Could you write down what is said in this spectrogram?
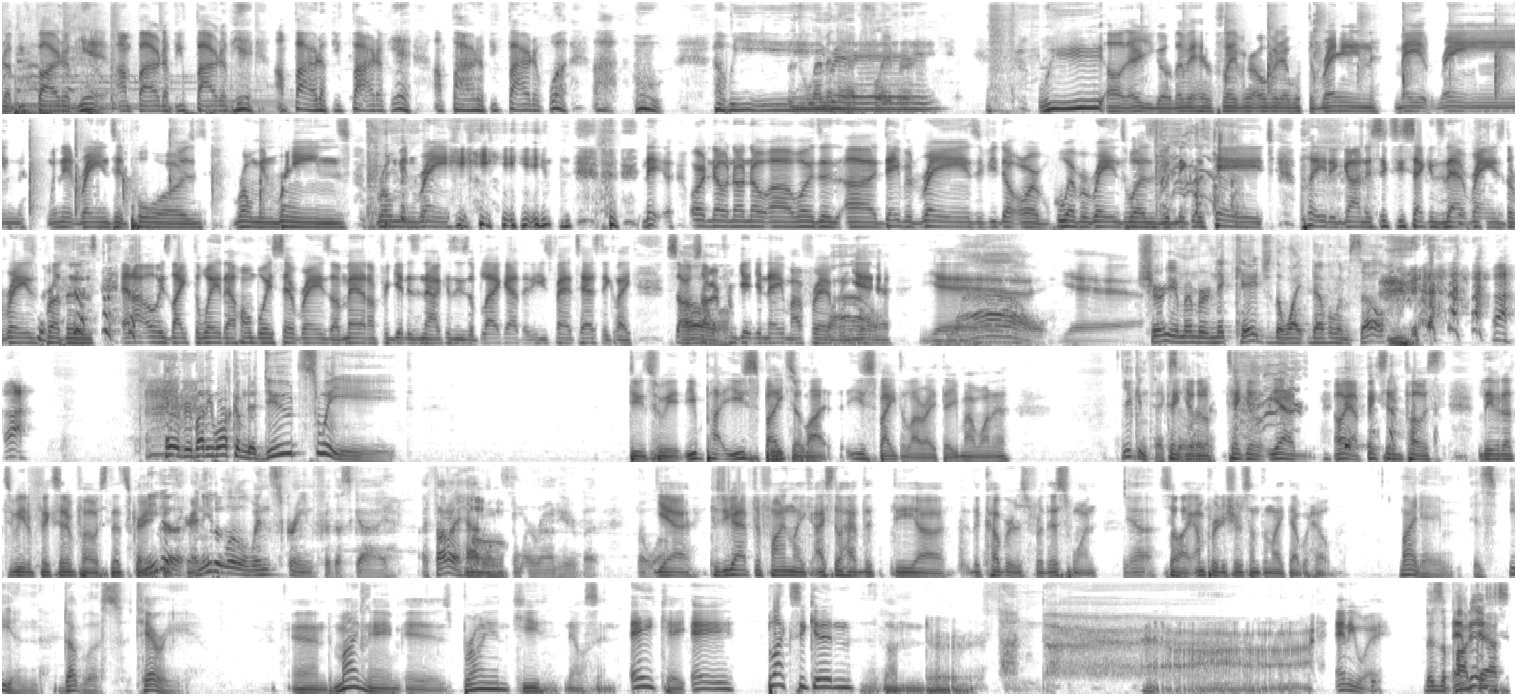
Fired up. You fired up. Yeah. I'm fired up. You fired up. Yeah. I'm fired up. You fired up. Yeah. I'm fired up. You fired up. What? Ah, who? Are we? This lemonade flavor. We oh there you go lemonhead flavor over there with the rain. May it rain. When it rains, it pours. Roman reigns. Roman reign. Or no no no. Uh, what was it? Uh, David Reigns. If you don't, or whoever Raines was with Nicolas Cage played in Gone to sixty seconds. That Raines, the Raines brothers. And I always like the way that homeboy said Reigns. I'm mad. I'm forgetting his now because he's a black athlete. He's fantastic. Like so. I'm sorry Oh. for getting your name, my friend. Wow. But yeah. Yeah. Wow. Yeah. Sure, you remember Nick Cage, the White Devil himself. hey, everybody, welcome to Dude Sweet. Dude, sweet. You you spiked Dude, a sweet. lot. You spiked a lot right there. You might want to You can fix it. take it. your little take your yeah. Oh yeah, fix it in post. Leave it up to me to fix it in post. That's I great. need That's a I great. need a little windscreen for this guy. I thought I had Oh. one somewhere around here, but oh well. yeah, because you have to find like I still have the the uh the covers for this one, Yeah. so like I'm pretty sure something like that would help. My name is Ian Douglas Terry. And my name is Brian Keith Nelson, aka Blaxican Thunder. Thunder. Ah. Anyway, This is a And this- podcast.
